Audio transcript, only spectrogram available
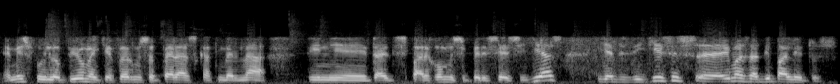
εμείς που υλοποιούμε και φέρουμε σε πέρας καθημερινά την, τα, τις παρεχόμενες υπηρεσίες υγείας για τις διοικήσεις ε, είμαστε αντίπαλοι τους.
